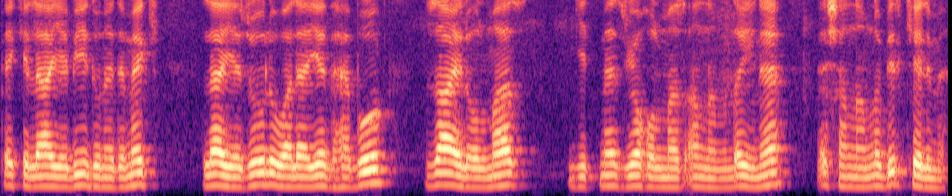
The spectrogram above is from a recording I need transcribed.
Peki la yebidu ne demek? La yezulu ve la yezhebu zail olmaz, gitmez, yok olmaz anlamında yine eş anlamlı bir kelime.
